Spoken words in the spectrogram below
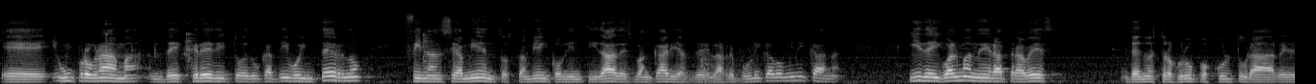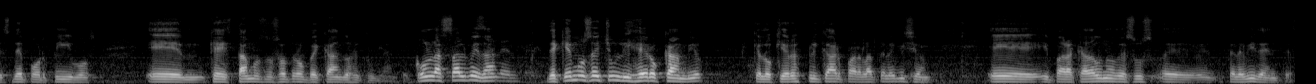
eh, un programa de crédito educativo interno, financiamientos también con entidades bancarias de la República Dominicana y de igual manera a través de nuestros grupos culturales, deportivos, eh, que estamos nosotros becando estudiantes. Con la salvedad de que hemos hecho un ligero cambio, que lo quiero explicar para la televisión eh, y para cada uno de sus televidentes.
